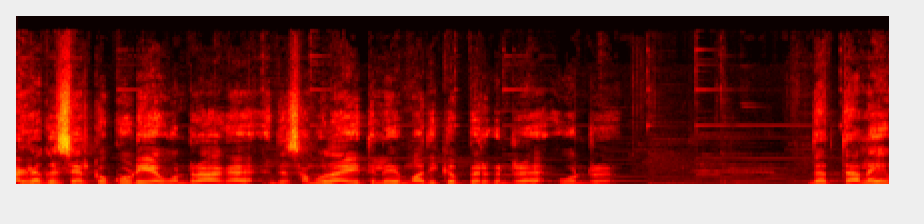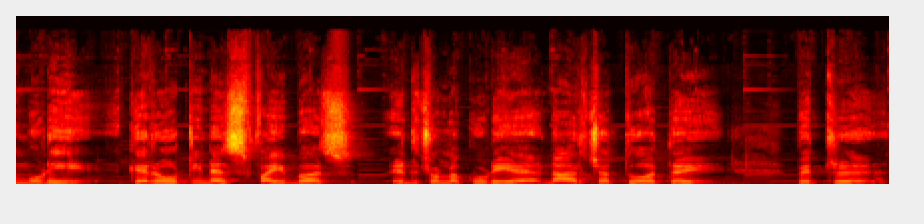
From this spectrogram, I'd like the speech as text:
அழகு சேர்க்கக்கூடிய ஒன்றாக இந்த சமுதாயத்திலே மதிக்கப்பெறுகின்ற ஒன்று. இந்த தலைமுடி கெரோட்டினஸ் ஃபைபர்ஸ் என்று சொல்லக்கூடிய நார் சத்துவத்தை பெற்று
